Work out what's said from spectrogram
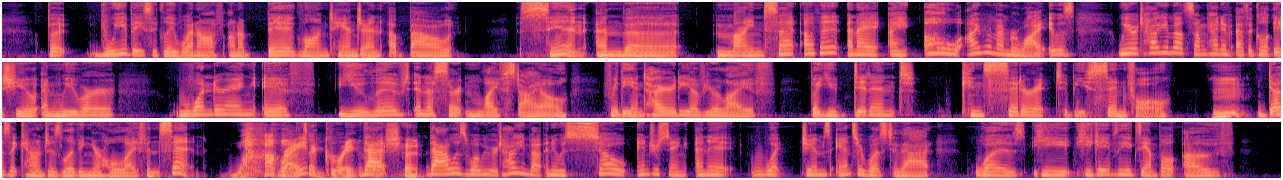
we basically went off on a big long tangent about sin and the mindset of it. And I, I, oh, I remember why. It was, we were talking about some kind of ethical issue and we were wondering if you lived in a certain lifestyle for the entirety of your life, but you didn't consider it to be sinful, hmm. does it count as living your whole life in sin? Wow, right? that's a great That question. that was what we were talking about, and it was so interesting. And it what Jim's answer was to that was he he gave the example of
